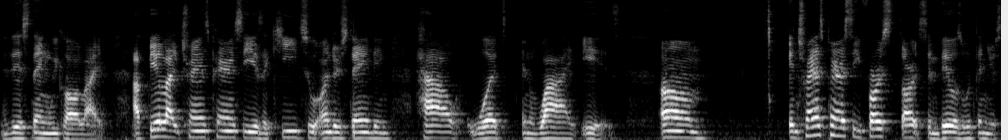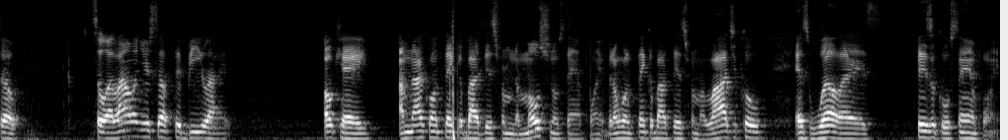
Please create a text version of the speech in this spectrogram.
this thing we call life. I feel like transparency is a key to understanding how, what, and why is. Um, and transparency first starts and builds within yourself. So allowing yourself to be like, okay, I'm not going to think about this from an emotional standpoint, but I'm going to think about this from a logical as well as physical standpoint.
